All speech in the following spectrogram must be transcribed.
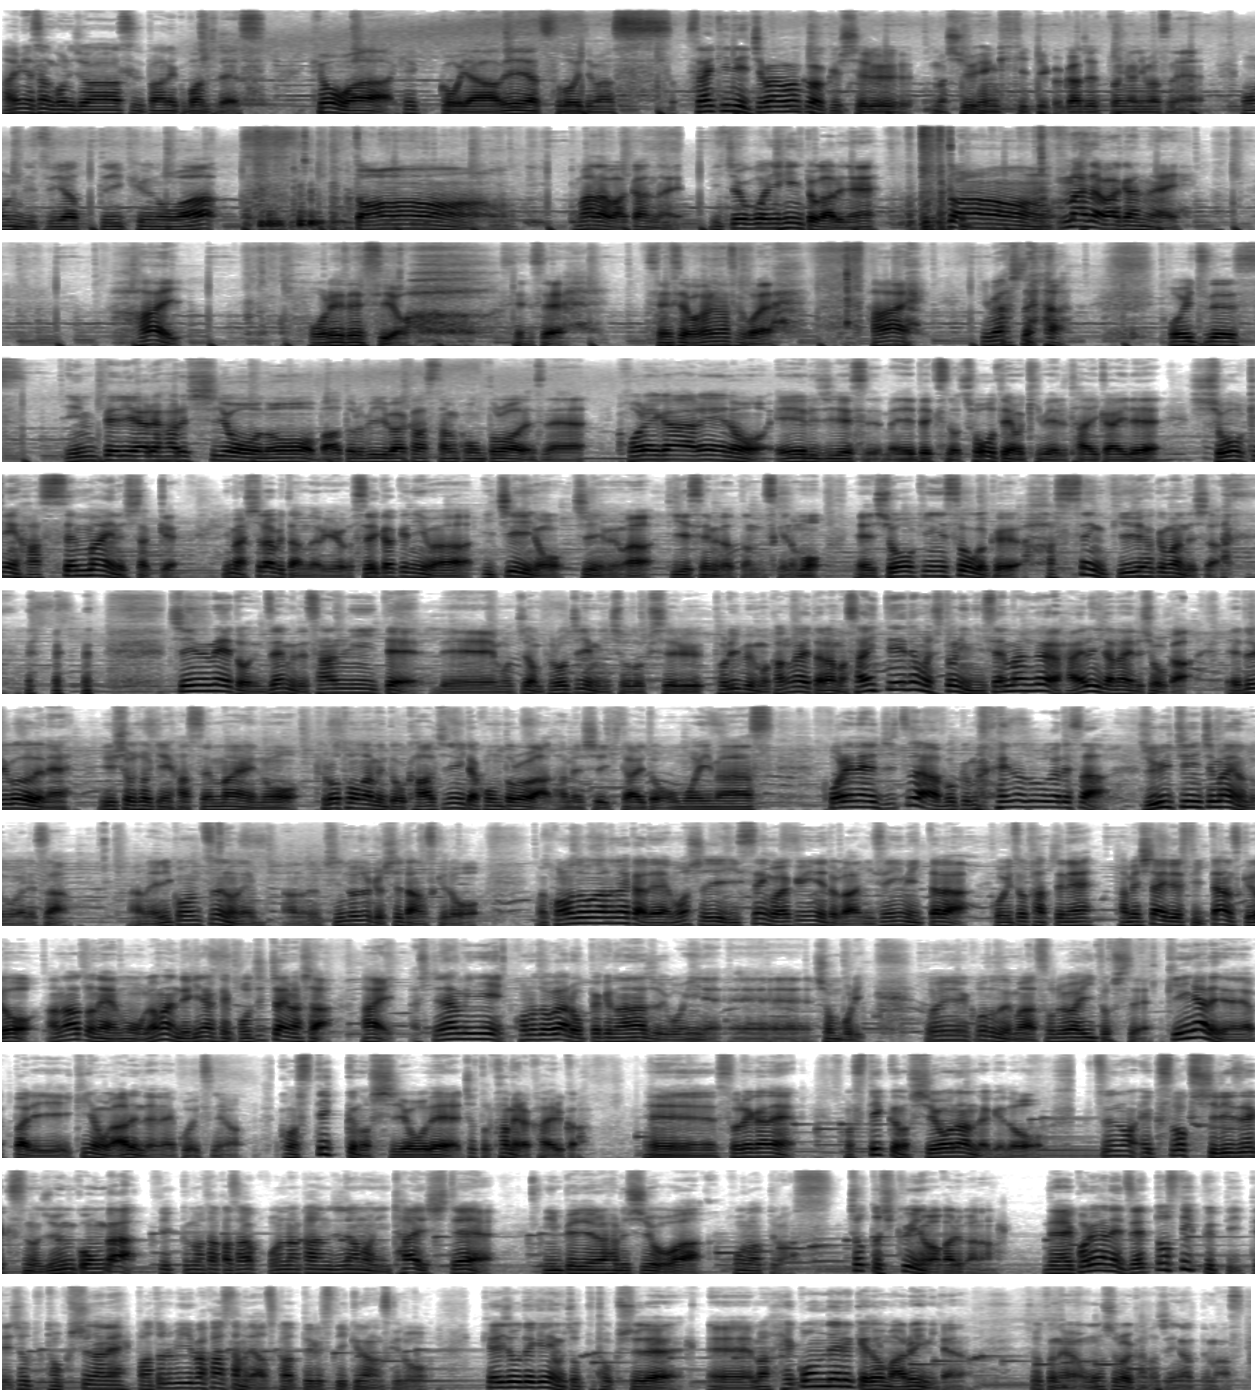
はい、皆さんこんにちは。スーパーネコパンチです。今日は結構やべえやつ届いてます。最近ね、一番ワクワクしてる、まあ、周辺機器っていうかガジェットになりますね。本日やっていくのは、ドーンまだわかんない。一応ここにヒントがあるね。ドーンまだわかんない。はい。これですよ。先生。先生わかりますかこれ。はい。来ました。こいつです。インペリアルハル仕様のバトルビーバーカスタムコントローラーですね。これが例の ALGS、APEX の頂点を決める大会で、賞金8000万円でしたっけ？今調べたんだけど、正確には1位のチームは TSM だったんですけども、えー賞金総額8900万でした。チームメイト全部で3人いて、で、もちろんプロチームに所属している取り分も考えたら、まあ、最低でも1人2000万ぐらい入るんじゃないでしょうか。えーということでね、優勝賞金8000万円のプロトーナメントを勝ち抜いたコントローラー試していきたいと思います。これね、実は僕前の動画でさ、11日前の動画でさ、あの、エリコン2のね、あの、振動除去してたんですけど、まあこの動画の中でもし1500いいねとか2000いいねいったら、こいつを買ってね、試したいですって言ったんですけど、あの後ね、もう我慢できなくてポチっちゃいました。はい。ちなみに、この動画675いいね、えー、しょんぼり。ということで、まあ、それはいいとして。気になるね、やっぱり、機能があるんだよね、こいつには。このスティックの仕様で、ちょっとカメラ変えるか。えー、それがね、スティックの仕様なんだけど、普通の Xbox シリーズ X の純根が、スティックの高さがこんな感じなのに対して、インペリアルハル仕様はこうなってます。ちょっと低いのわかるかな？で、これがね、Z スティックって言って、ちょっと特殊なね、バトルビーバーカスタムで扱ってるスティックなんですけど、形状的にもちょっと特殊で、えー、まあ、凹んでるけど丸いみたいな、ちょっとね、面白い形になってます。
